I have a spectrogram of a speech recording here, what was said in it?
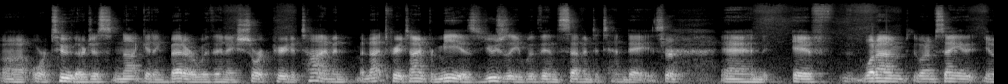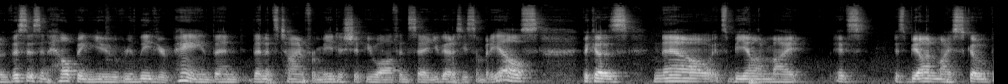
uh, or two, they're just not getting better within a short period of time. And, and that period of time for me is usually within seven to ten days. Sure. And if what I'm what I'm saying, you know, this isn't helping you relieve your pain, then then it's time for me to ship you off and say you got to see somebody else, because now it's beyond my it's it's beyond my scope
